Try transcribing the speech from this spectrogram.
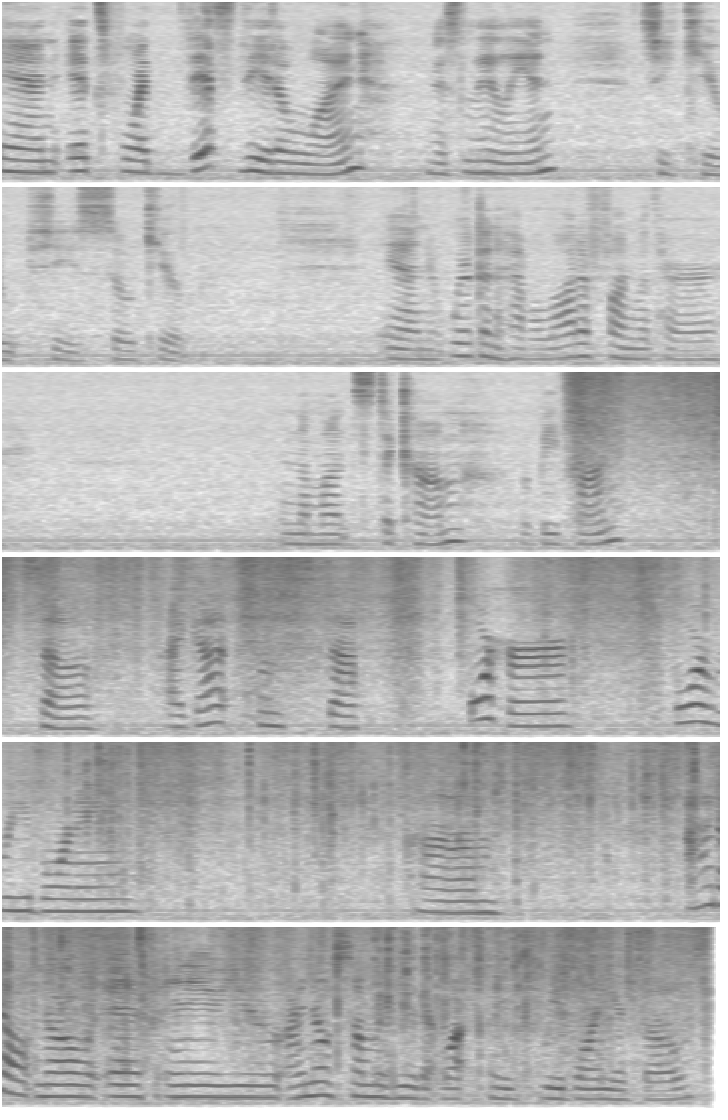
And it's for this little one, Miss Lillian. She's cute. She's so cute. And we're going to have a lot of fun with her in the months to come. It'll be fun. So I got some stuff for her for reborning. Um, I don't know if any of you, I know some of you that watch me reborn yourselves,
